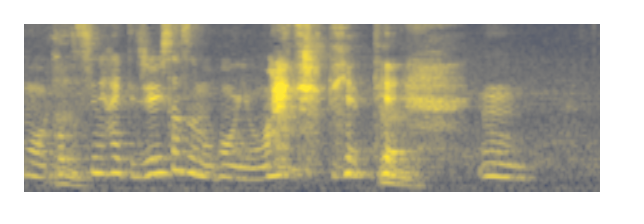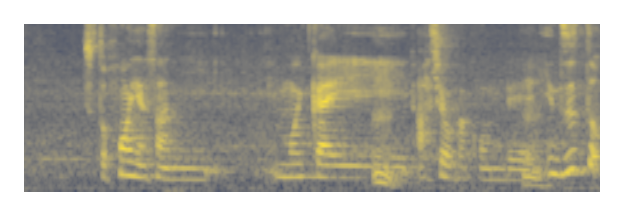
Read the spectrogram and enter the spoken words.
もう今年に入って11冊も本読まれてるって言って、うん。ちょっと本屋さんにもう一回うん。足を運んで、うずっと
